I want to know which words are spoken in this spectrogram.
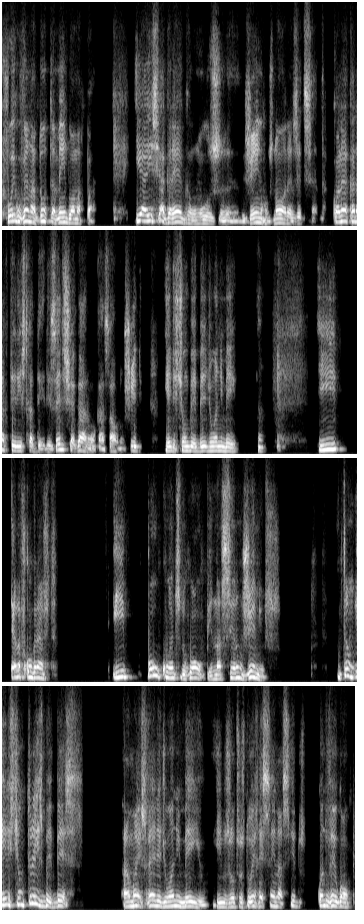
foi governador também do Amapá. E aí se agregam os uh, genros, noras, etc. Qual é a característica deles? Eles chegaram ao casal no Chile e eles tinham um bebê de um ano e meio. Né? E ela ficou grávida. E pouco antes do golpe nasceram gêmeos. Então, eles tinham três bebês, a mais velha de um ano e meio e os outros dois recém-nascidos, quando veio o golpe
